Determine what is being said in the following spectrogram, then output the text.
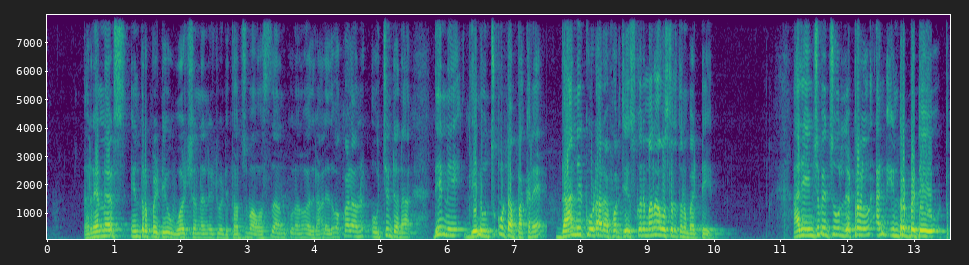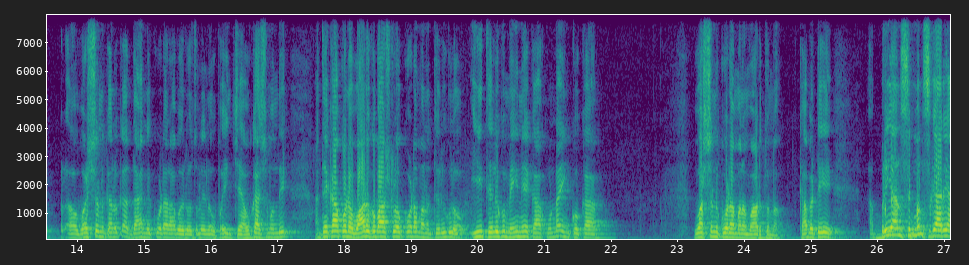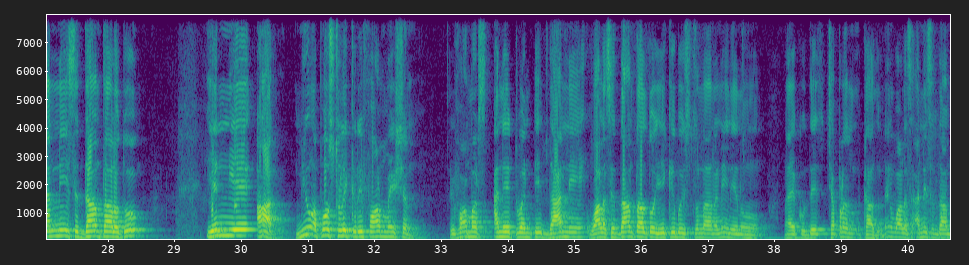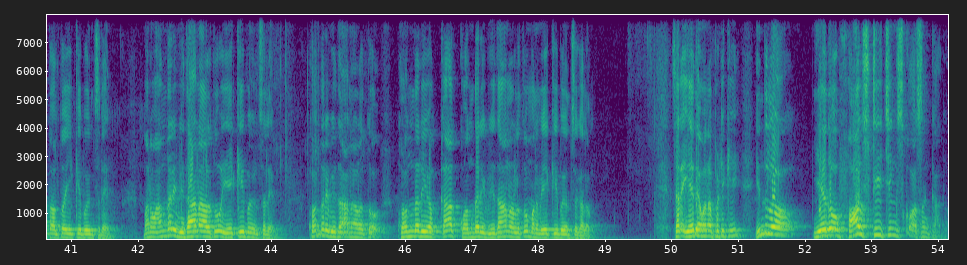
రెన్నర్స్ ఇంటర్ప్రెటివ్ వర్షన్ అనేటువంటి తర్జుమా వస్తుంది అనుకున్నాను అది రాలేదు. ఒకవేళ వచ్చింటేనా దీన్ని దీన్ని ఉంచుకుంటాం పక్కనే. దాన్ని కూడా రెఫర్ చేసుకొని మన అవసరతను బట్టి. అది ఇంచుమించు లిటరల్ అండ్ ఇంటర్ప్రిటివ్ వర్షన్ కనుక దాన్ని కూడా రాబోయే రోజుల్లో నేను ఉపయోగించే అవకాశం ఉంది. అంతేకాకుండా వాడుక భాషలో కూడా మనం తెలుగులో ఈ తెలుగు మెయినే కాకుండా ఇంకొక వర్షన్ కూడా మనం వాడుతున్నాం. కాబట్టి బ్రియాన్ సిమ్మన్స్ గారి అన్ని సిద్ధాంతాలతో NAR new apostolic reformation reformers అనేటువంటి దాన్ని వాళ్ళ సిద్ధాంతాలతో ఏకీభవిస్తున్నానని నేను నా యొక్క ఉద్దేశం చెప్పడం కాదు. నేను వాళ్ళ అన్ని సిద్ధాంతాలతో ఏకీభవించలేను. మనం అందరి విధానాలతో ఏకీభవించలేము. కొందరి విధానాలతో కొందరి యొక్క కొందరి విధానాలతో మనం ఏకీభవించగలం. సరే ఏదేమైనప్పటికీ ఇందులో ఏదో ఫాల్స్ టీచింగ్స్ కోసం కాదు.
